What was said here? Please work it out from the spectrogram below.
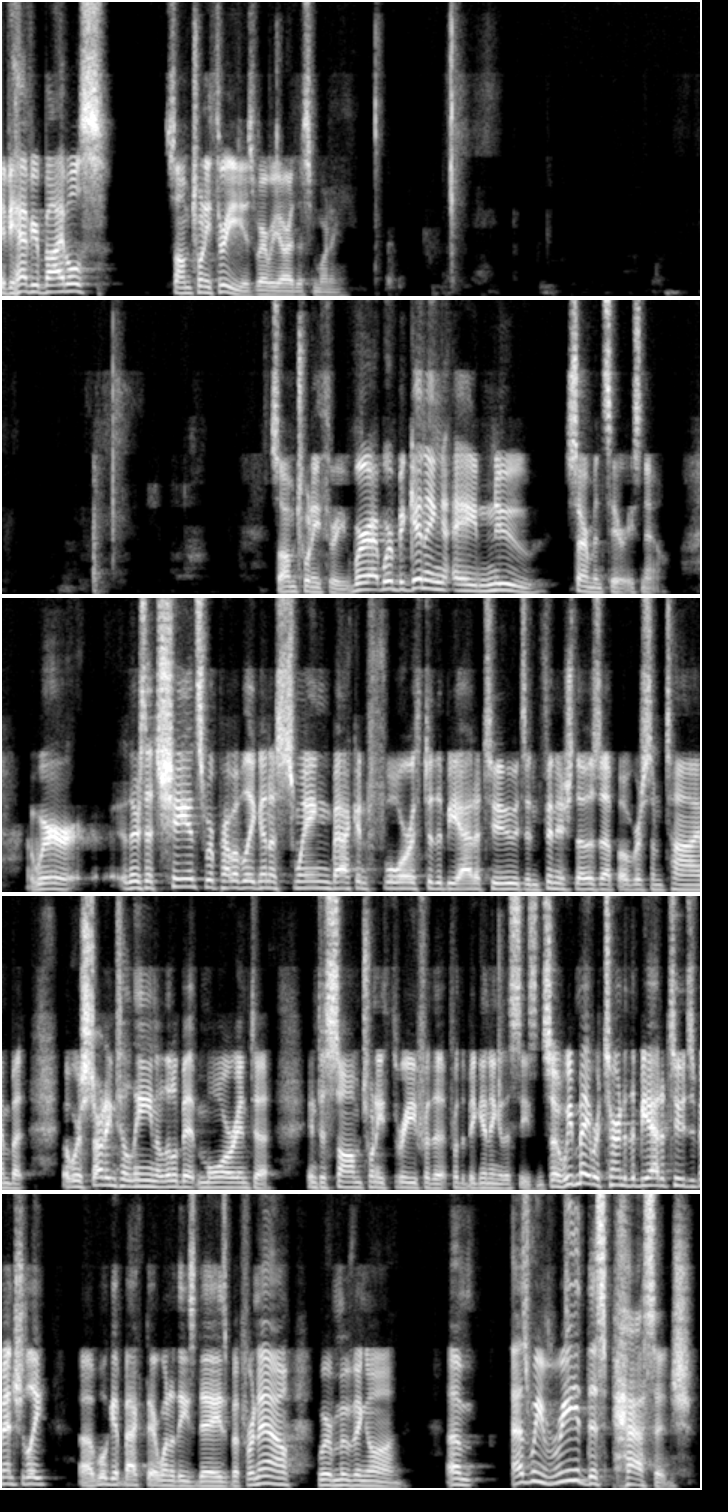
If you have your Bibles, Psalm 23 is where we are this morning. Psalm 23. We're, we're beginning a new sermon series now. We're, there's a chance we're probably going to swing back and forth to the Beatitudes and finish those up over some time, but, but we're starting to lean a little bit more into, into Psalm 23 for the, for the beginning of the season. So we may return to the Beatitudes eventually. Uh, we'll get back there one of these days, but for now, we're moving on. Um, as we read this passage,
